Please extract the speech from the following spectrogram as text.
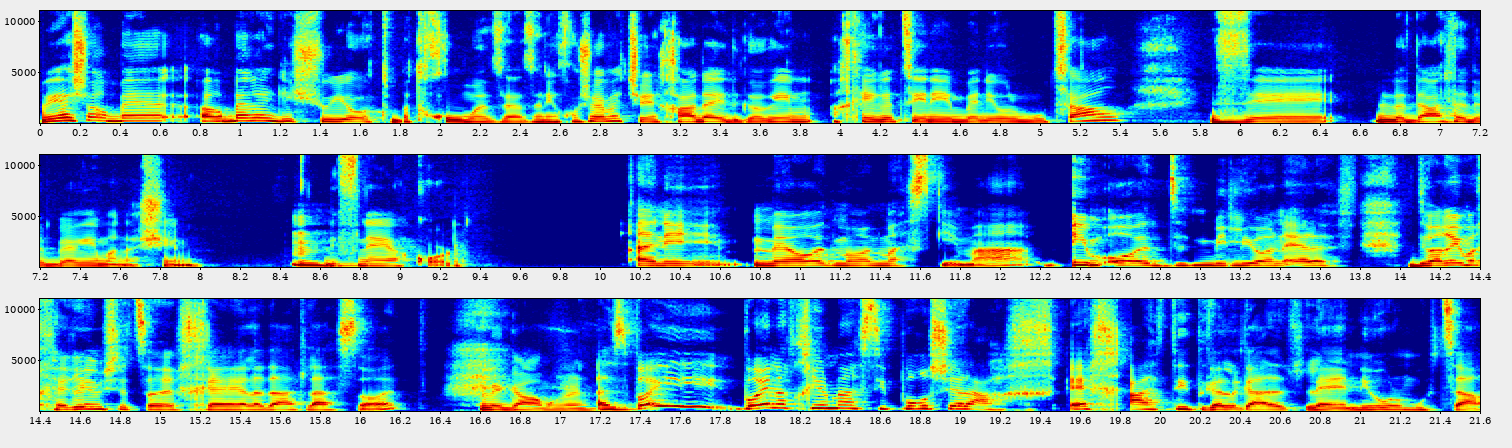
ויש הרבה, הרבה רגישויות בתחום הזה. אז אני חושבת שאחד האתגרים הכי רציניים בניהול מוצר, זה לדעת לדבר עם אנשים, mm-hmm. לפני הכל. אני מאוד מאוד מסכימה עם עוד מיליון אלף דברים אחרים שצריך uh, לדעת לעשות. לגמרי. אז בואי, בואי נתחיל מהסיפור שלך, איך את התגלגלת לניהול מוצר.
